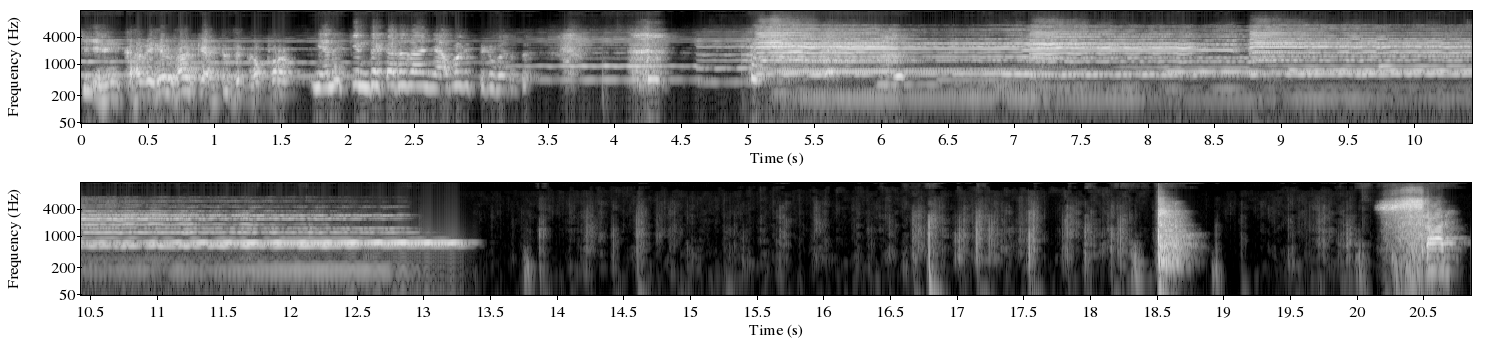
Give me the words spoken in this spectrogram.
என் கதையெல்லாம் கேட்டதுக்கு அப்புறம் எனக்கு இந்த கதை தான் ஞாபகத்துக்கு வருது. சார்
